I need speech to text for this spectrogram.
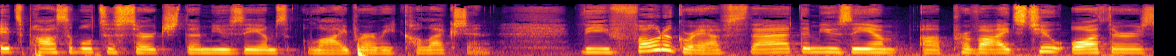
it's possible to search the museum's library collection the photographs that the museum uh, provides to authors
